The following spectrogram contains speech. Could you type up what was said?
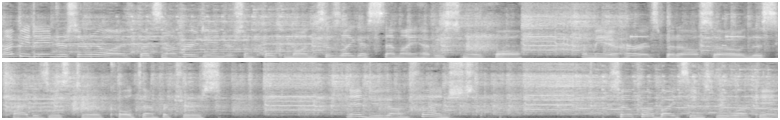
Might be dangerous in real life, but it's not very dangerous in Pokemon. This is like a semi-heavy snowfall. I mean, it hurts, but also, this cat is used to cold temperatures. And Dewgong flinched. So far, Bite seems to be working.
